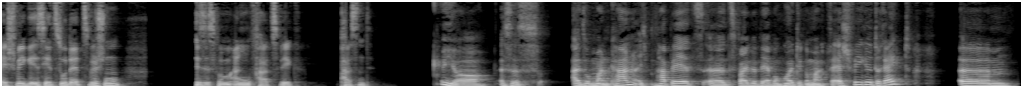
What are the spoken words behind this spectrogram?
Eschwege ist jetzt so dazwischen. Ist es vom Anfahrtsweg passend? ja, es ist, also man kann, ich habe ja jetzt äh, zwei Bewerbungen heute gemacht für Eschwege direkt. Ähm,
